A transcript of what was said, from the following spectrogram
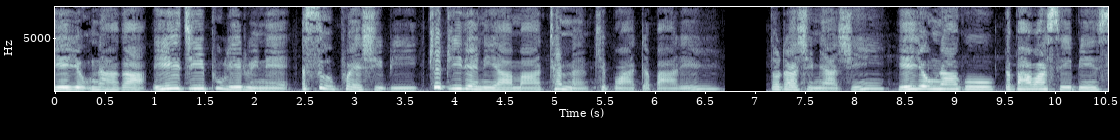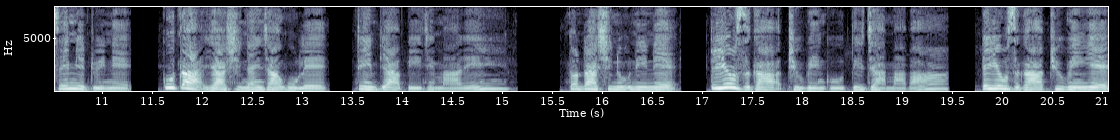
ရေယုံနာကအရေးကြီးဖုလေးတွေနဲ့အဆုအဖွဲ့ရှိပြီးဖြစ်ပြီးတဲ့နေရာမှာထပ်မံဖြစ်ပွားတတ်ပါတယ်။သောတာရှင်များရှင်ရေယုံနာကိုတဘာဝဆေးပင်ဆေးမြစ်တွေနဲ့ကုသရရှိနိုင်ကြောင်းကိုလည်းတင်ပြပေးခြင်းပါတယ်။သောတာရှင်တို့အနေနဲ့တရုတ်စကားအဖြူပင်ကိုသိကြမှာပါ။တရုတ်စကားဖြူပင်ရဲ့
